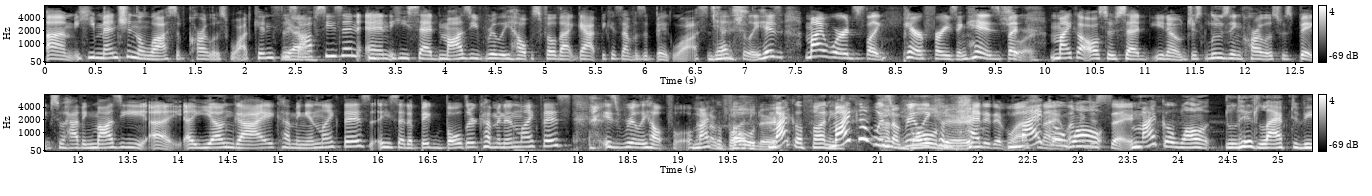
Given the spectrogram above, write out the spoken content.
um, he mentioned the loss of Carlos Watkins this Yeah. offseason, and he said Mazi really helps fill that gap because that was a big loss, essentially. His my words, like paraphrasing his, but Sure. Micah also said, you know, just losing Carlos was big. So having Mazi, uh, a young guy coming in like this, he said a big boulder coming in like this is really helpful. Michael boulder. funny. Michael funny. Micah was a really boulder. competitive last Michael night. Let won't. me just say. Michael won't his life to be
